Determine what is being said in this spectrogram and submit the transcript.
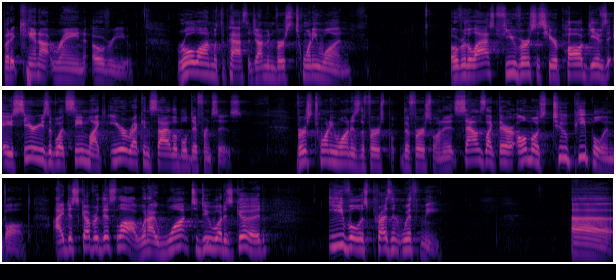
but it cannot reign over you. Roll on with the passage. I'm in verse 21. Over the last few verses here, Paul gives a series of what seem like irreconcilable differences. Verse 21 is the first, the first one, and it sounds like there are almost two people involved. I discover this law. When I want to do what is good, evil is present with me. Uh,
